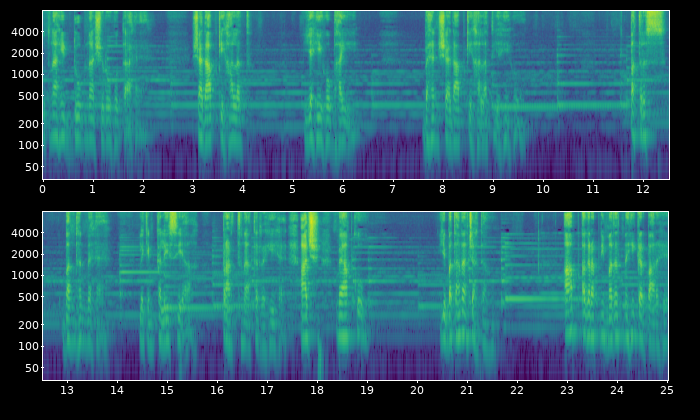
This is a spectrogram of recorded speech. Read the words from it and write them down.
उतना ही डूबना शुरू होता है। शायद आपकी हालत यही हो भाई। बहन, शायद आपकी हालत यही हो। पत्रस बंधन में है। लेकिन कलेसिया प्रार्थना कर रही है। आज मैं आपको यह बताना चाहता हूँ। आप अगर अपनी मदद नहीं कर पा रहे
